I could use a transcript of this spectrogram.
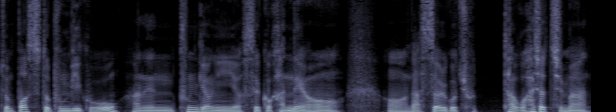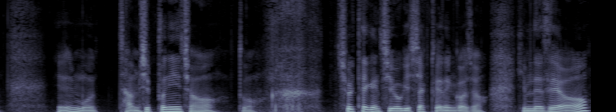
좀 버스도 붐비고 하는 풍경이었을 것 같네요. 어, 낯설고 좋 좋다고 하셨지만, 예, 뭐, 잠시뿐이죠. 또, 출퇴근 지옥이 시작되는 거죠. 힘내세요.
